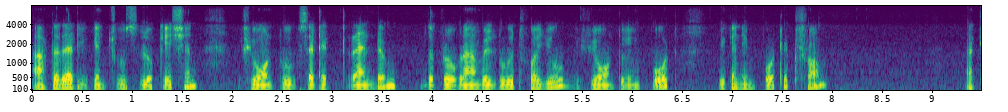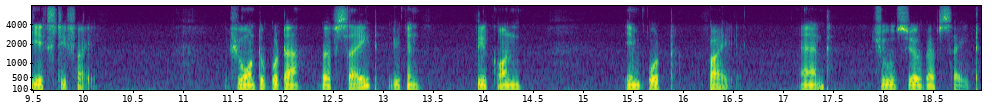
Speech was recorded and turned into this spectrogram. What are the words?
After that you can choose location. If you want to set it random the program will do it for you. If you want to import you can import it from a txt file if you want to put a website you can click on import file and choose your website.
